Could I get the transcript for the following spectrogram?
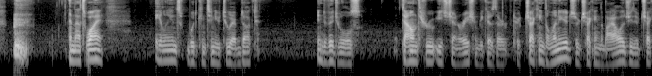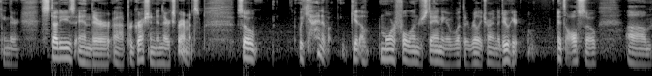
and that's why aliens would continue to abduct individuals down through each generation because they're they're checking the lineage, they're checking the biology, they're checking their studies and their uh, progression in their experiments. So we kind of get a more full understanding of what they're really trying to do here. It's also um,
